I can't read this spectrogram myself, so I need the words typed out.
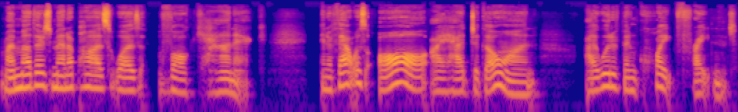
My mother's menopause was volcanic and if that was all I had to go on, I would have been quite frightened.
